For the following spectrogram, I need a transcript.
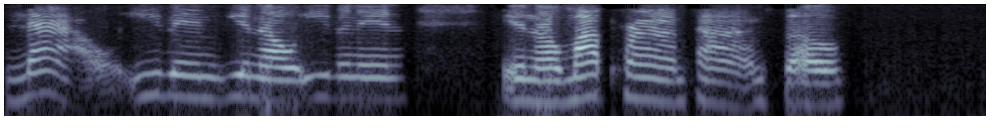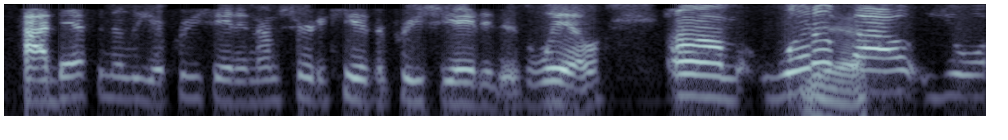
now, even you know even in you know my prime time. So I definitely appreciate it, and I'm sure the kids appreciate it as well. Um, what Yeah. about your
